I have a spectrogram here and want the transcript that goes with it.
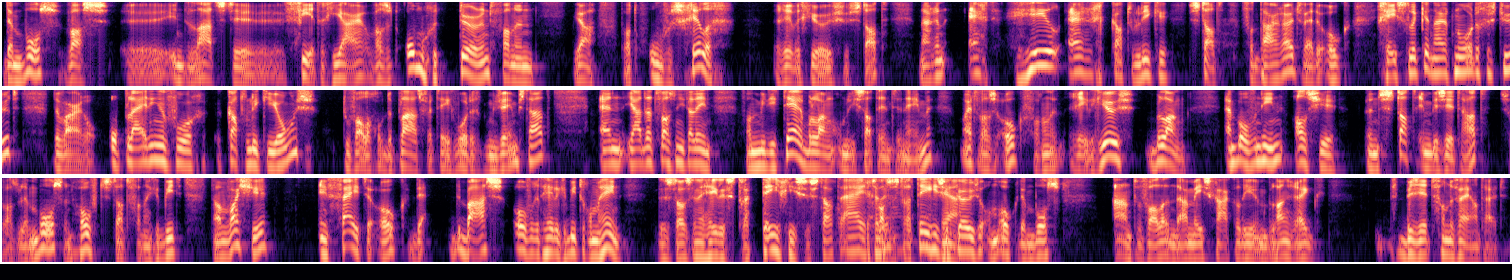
Den Bosch was uh, in de laatste 40 jaar was het omgeturnd van een ja, wat onverschillig religieuze stad naar een echt heel erg katholieke stad. Van daaruit werden ook geestelijken naar het noorden gestuurd. Er waren opleidingen voor katholieke jongens. Toevallig op de plaats waar tegenwoordig het museum staat. En ja, dat was niet alleen van militair belang om die stad in te nemen, maar het was ook van een religieus belang. En bovendien, als je een stad in bezit had, zoals Den Bosch, een hoofdstad van een gebied, dan was je in feite ook de, de baas over het hele gebied eromheen. Dus dat is een hele strategische stad eigenlijk. Het was een strategische keuze om ook Den Bosch aan te vallen. En daarmee schakelde je een belangrijk bezit van de vijand uit.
